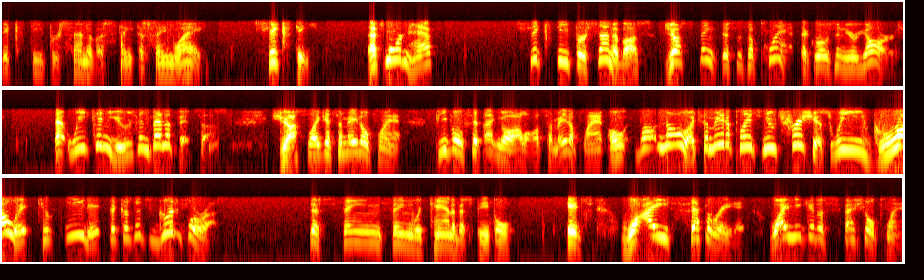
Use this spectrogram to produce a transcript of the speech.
60% of us think the same way. 60. That's more than half. 60% of us just think this is a plant that grows in your yard that we can use and benefits us, just like a tomato plant. People sit back and go, oh, a tomato plant. Oh, well, no, a tomato plant's nutritious. We grow it to eat it because it's good for us. The same thing with cannabis, people. It's why separate it? Why make it a special plant?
